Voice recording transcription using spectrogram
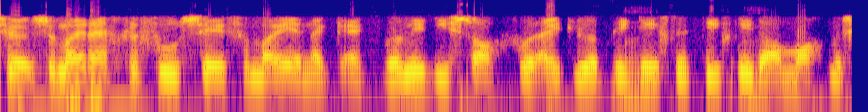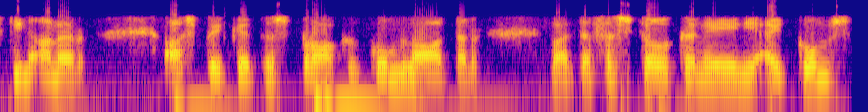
so so my reggevoel sê vir my en ek ek wil nie die saak vooruitloop nie definitief nie daar mag miskien ander aspekte te sprake kom later wat 'n verskil kan hê in die uitkoms.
